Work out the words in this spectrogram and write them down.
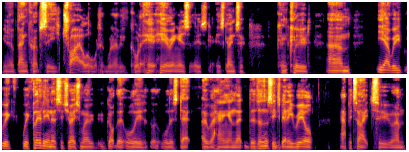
you know, bankruptcy trial or whatever you call it, he- hearing is is is going to conclude. Um, yeah, we we we're clearly in a situation where we've got the, all the all this debt overhang, and that there doesn't seem to be any real appetite to um,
